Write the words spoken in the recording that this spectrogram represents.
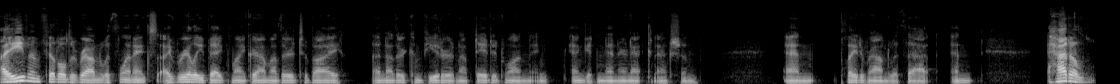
I even fiddled around with Linux. I really begged my grandmother to buy another computer, an updated one and and get an internet connection and played around with that and had a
